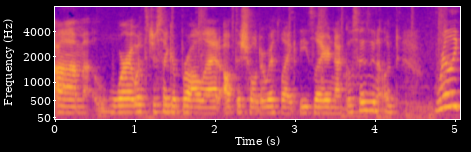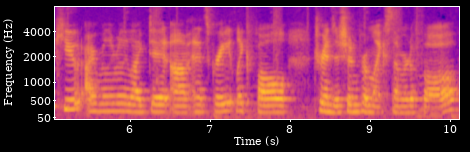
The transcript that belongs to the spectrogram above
um, wore it with just like a bralette off the shoulder with like these layer necklaces and it looked really cute. I really, really liked it. Um, and it's great like fall transition from like summer to fall.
